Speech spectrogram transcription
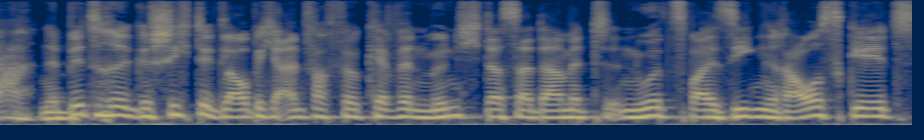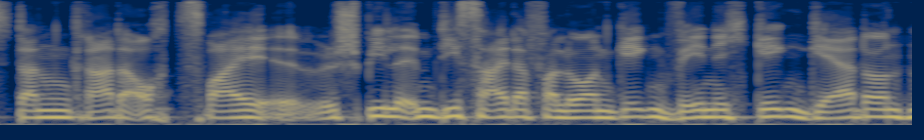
ja, eine bittere Geschichte, glaube ich, einfach für Kevin Münch, dass er damit nur zwei Siegen rausgeht. Dann gerade auch zwei äh, Spiele im Decider verloren, gegen Wenig, gegen Gerdon.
